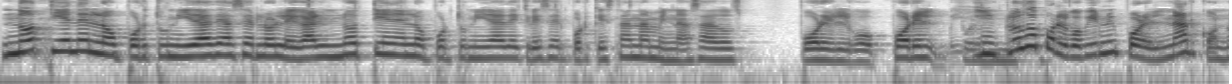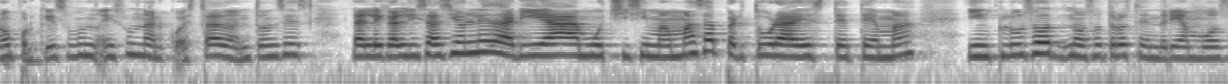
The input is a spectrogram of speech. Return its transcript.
no tienen la oportunidad de hacerlo legal, no tienen la oportunidad de crecer porque están amenazados por el, go- por el, Por el incluso por el gobierno y por el narco, ¿no? Porque es un, es un narcoestado. Entonces, la legalización le daría muchísima más apertura a este tema. Incluso nosotros tendríamos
